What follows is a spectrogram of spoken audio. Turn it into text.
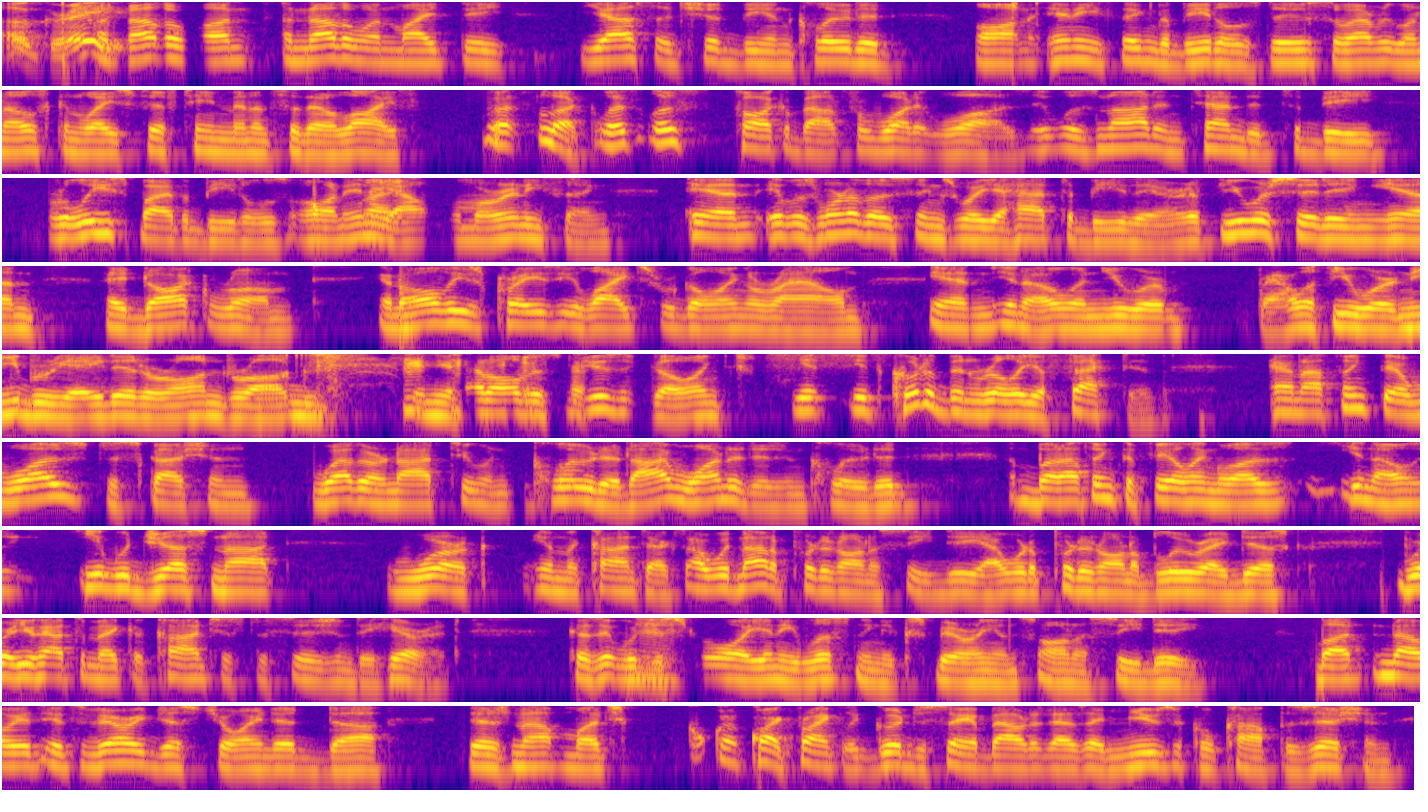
oh, great. Another one, another one might be yes, it should be included on anything the Beatles do so everyone else can waste 15 minutes of their life. But look, let's let's talk about for what it was. It was not intended to be released by the Beatles on any Right. album or anything. And it was one of those things where you had to be there. If you were sitting in a dark room and all these crazy lights were going around and you know and you were well if you were inebriated or on drugs and you had all this music going it, it could have been really effective and i think there was discussion whether or not to include it i wanted it included but i think the feeling was you know it would just not work in the context i would not have put it on a cd i would have put it on a blu-ray disc where you had to make a conscious decision to hear it because it would Mm. destroy any listening experience on a CD. But no, it, it's very disjointed. Uh, there's not much, qu- quite frankly, good to say about it as a musical composition.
